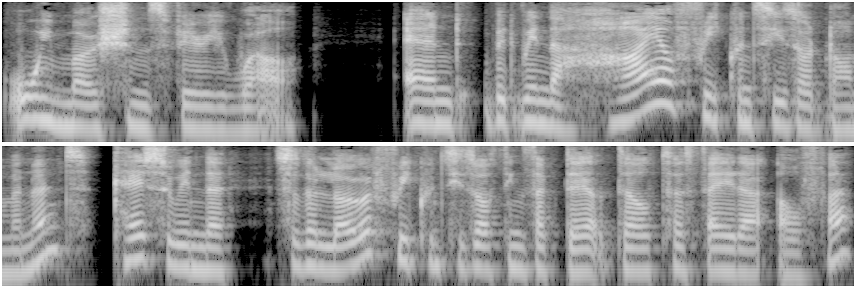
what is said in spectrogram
or emotions very well. And but when the higher frequencies are dominant, okay, so in the so the lower frequencies are things like delta, theta, alpha.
